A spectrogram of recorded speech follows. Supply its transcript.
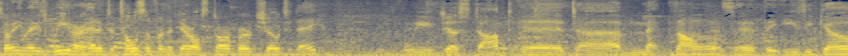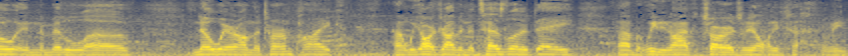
So, anyways, we are headed to Tulsa for the Daryl Starbird show today. We just stopped at uh, McDonald's at the Easy Go in the middle of nowhere on the turnpike. Uh, we are driving the Tesla today, uh, but we do not have to charge. We only, I mean,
